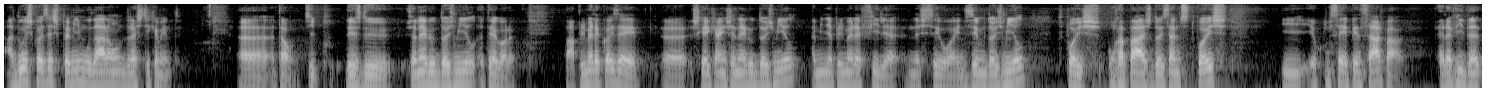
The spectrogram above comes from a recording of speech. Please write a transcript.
Há duas coisas que para mim mudaram drasticamente. Uh, então, tipo, desde janeiro de 2000 até agora. Pá, a primeira coisa é, Uh, cheguei cá em janeiro de 2000, a minha primeira filha nasceu em dezembro de 2000, depois um rapaz dois anos depois, e eu comecei a pensar, pá, era vida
